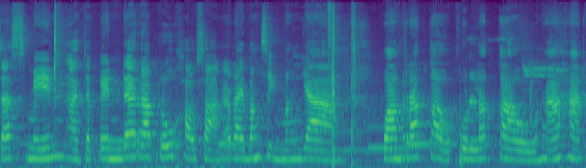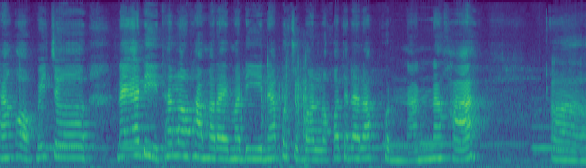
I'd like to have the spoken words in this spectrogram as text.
judgment อาจจะเป็นได้รับรู้ข่าวสารอะไรบางสิ่งบางอย่าง ความรักเก่าคนรักเก่านะคะหาทางออกไม่เจอในอดีตถ้าเราทำอะไรมาดีนะ ปัจจุบันเราก็จะได้รับผลนั้นนะคะอ่า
